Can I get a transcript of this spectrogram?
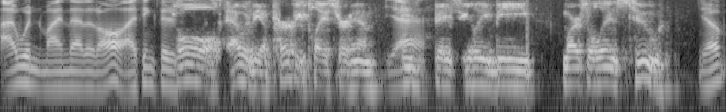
I wouldn't mind that at all. I think there's oh, that would be a perfect place for him. Yeah, He's basically be Marshawn Lynch too. Yep.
